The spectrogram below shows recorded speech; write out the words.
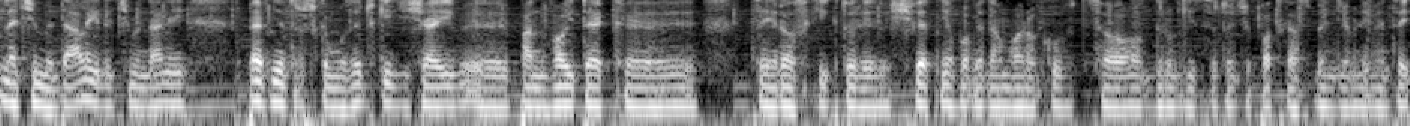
Lecimy dalej, lecimy dalej. Pewnie troszkę muzyczki. Dzisiaj y, pan Wojtek y, Cejrowski, który świetnie opowiada o Maroku, co drugi, co trzeci podcast będzie mniej więcej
